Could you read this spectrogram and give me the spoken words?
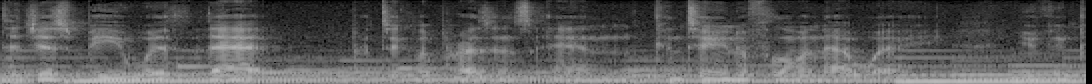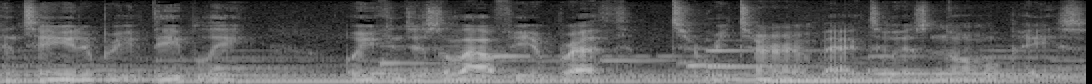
to just be with that particular presence and continue to flow in that way. You can continue to breathe deeply, or you can just allow for your breath to return back to its normal pace.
